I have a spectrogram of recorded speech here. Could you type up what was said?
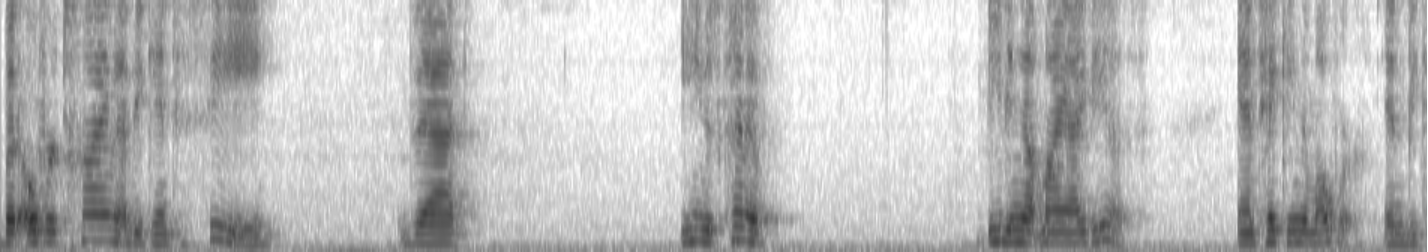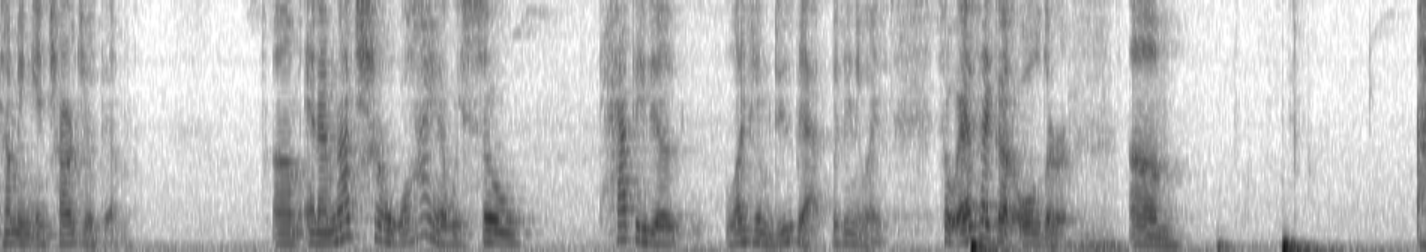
But over time, I began to see that he was kind of eating up my ideas and taking them over and becoming in charge of them. Um, and I'm not sure why I was so happy to let him do that. But anyways, so as I got older, um,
